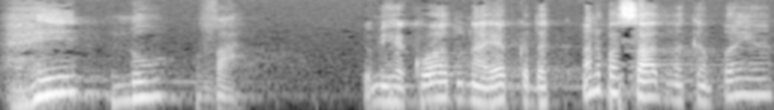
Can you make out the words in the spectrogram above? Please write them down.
Renovar. Eu me recordo na época da ano passado, na campanha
